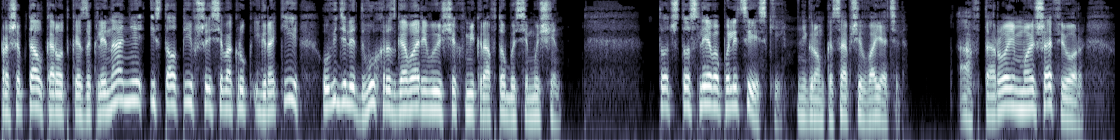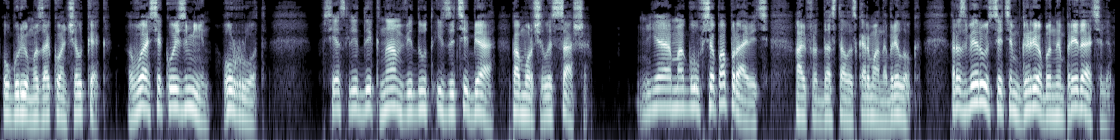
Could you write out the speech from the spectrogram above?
прошептал короткое заклинание, и столпившиеся вокруг игроки увидели двух разговаривающих в микроавтобусе мужчин. «Тот, что слева, полицейский», — негромко сообщил воятель. «А второй мой шофер», — угрюмо закончил Кэк. «Вася Кузьмин, урод!» «Все следы к нам ведут из-за тебя», — поморщилась Саша. «Я могу все поправить», — Альфред достал из кармана брелок. «Разберусь с этим гребаным предателем».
